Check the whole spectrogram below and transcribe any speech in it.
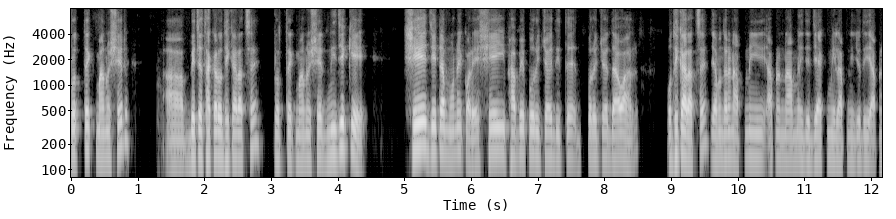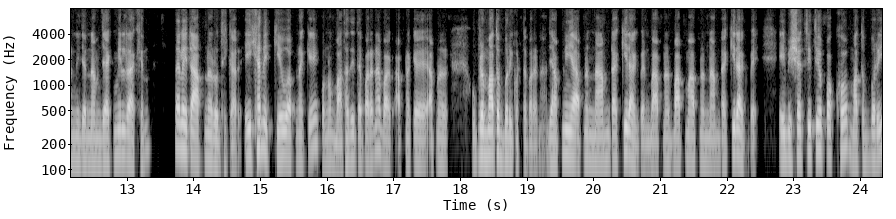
প্রত্যেক মানুষের বেঁচে থাকার অধিকার আছে। প্রত্যেক মানুষের নিজেকে সে যেটা মনে করে সেইভাবে পরিচয় দিতে, পরিচয় দেওয়ার অধিকার আছে। যেমন ধরেন আপনি, আপনার নাম এই যে জ্যাক মিল আপনি যদি আপনার নিজের নাম জ্যাক মিল রাখেন তাহলে এটা আপনার অধিকার। এইখানে কেউ আপনাকে কোনো বাধা দিতে পারে না বা আপনাকে আপনার উপরে মাতব্বরি করতে পারে না। যে আপনি আপনার নামটা কি রাখবেন বা আপনার বাপ মা আপনার নামটা কি রাখবে, এই বিষয়ে তৃতীয় পক্ষ মাতব্বরি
